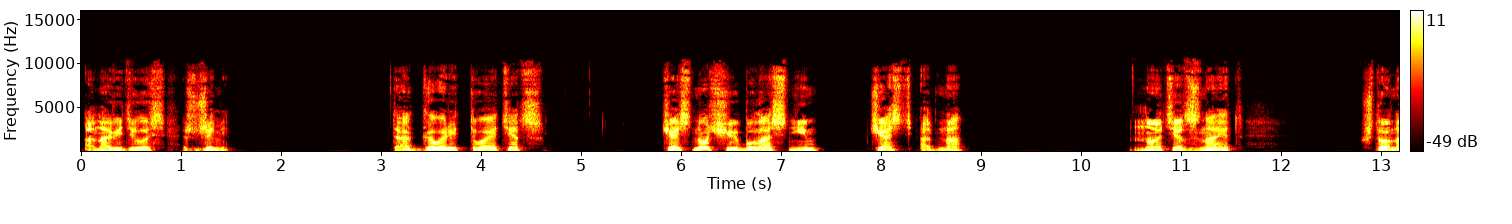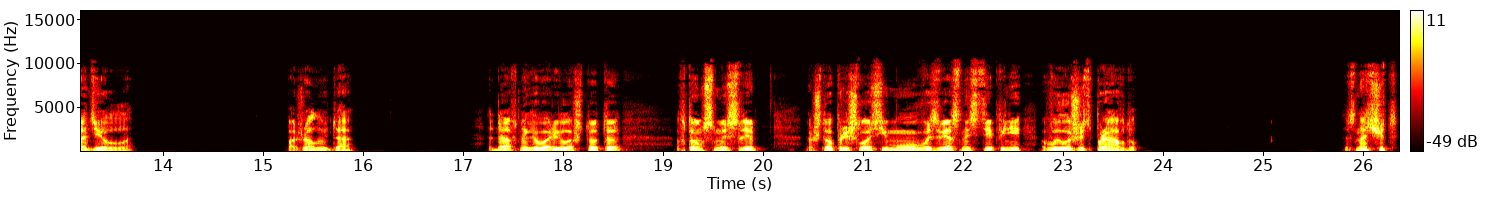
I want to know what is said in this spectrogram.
она виделась с Джимми. Так говорит твой отец. Часть ночи была с ним, часть одна. Но отец знает, что она делала. Пожалуй, да. Дафна говорила что-то в том смысле, что пришлось ему в известной степени выложить правду. Значит,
